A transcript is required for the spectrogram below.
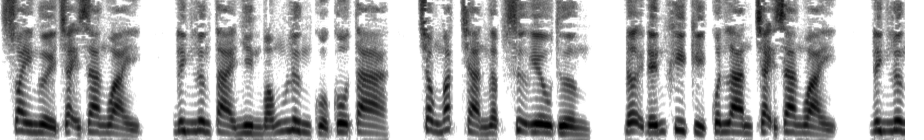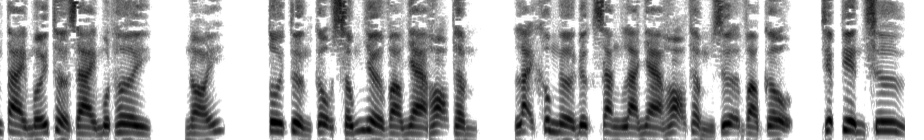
xoay người chạy ra ngoài, Đinh Lương Tài nhìn bóng lưng của cô ta, trong mắt tràn ngập sự yêu thương, đợi đến khi Kỳ Quân Lan chạy ra ngoài, Đinh Lương Tài mới thở dài một hơi, nói, tôi tưởng cậu sống nhờ vào nhà họ thẩm, lại không ngờ được rằng là nhà họ thẩm dựa vào cậu, Diệp Tiên Sư,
